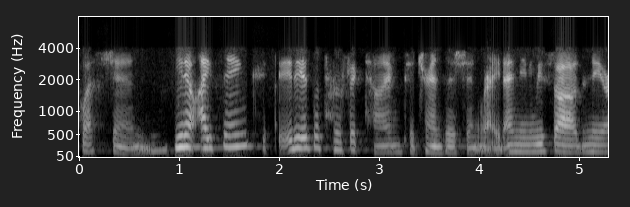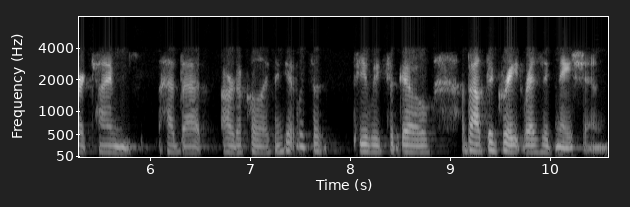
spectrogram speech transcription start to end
question. You know, I think it is a perfect time to transition, right? I mean, we saw the New York Times had that article, I think it was a few weeks ago, about the great resignation,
